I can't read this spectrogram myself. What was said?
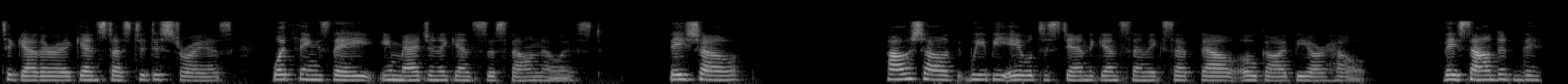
together against us to destroy us. What things they imagine against us thou knowest. They shall how shall we be able to stand against them except thou, O God, be our help? They sounded the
